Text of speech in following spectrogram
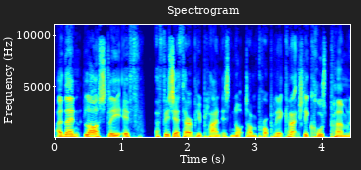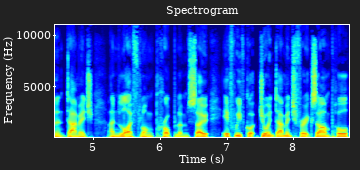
And then lastly, if a physiotherapy plan is not done properly, it can actually cause permanent damage and lifelong problems. So, if we've got joint damage, for example,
